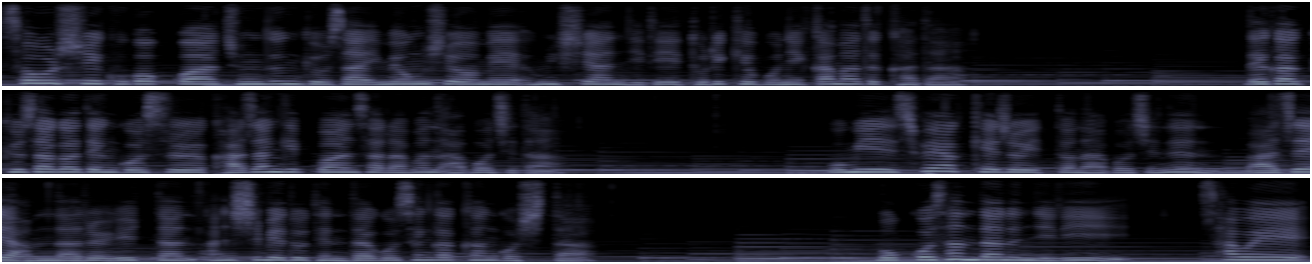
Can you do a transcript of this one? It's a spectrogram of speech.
서울시 국어과 중등교사 임용시험에 응시한 일이 돌이켜보니 까마득하다. 내가 교사가 된 것을 가장 기뻐한 사람은 아버지다. 몸이 쇠약해져 있던 아버지는 맞의 앞날을 일단 안심해도 된다고 생각한 것이다. 먹고 산다는 일이 사회의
